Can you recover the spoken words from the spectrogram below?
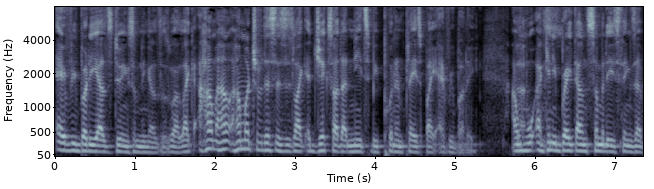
everybody else doing something else as well like how how, how much of this is, is like a jigsaw that needs to be put in place by everybody and, wh- and can you break down some of these things that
